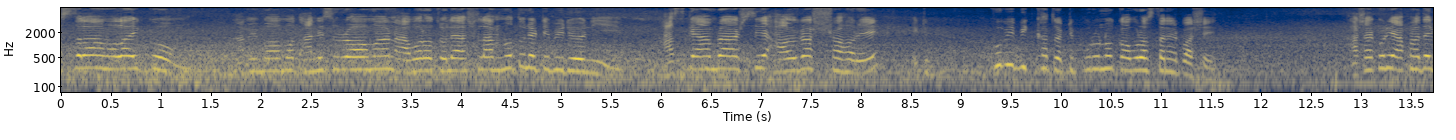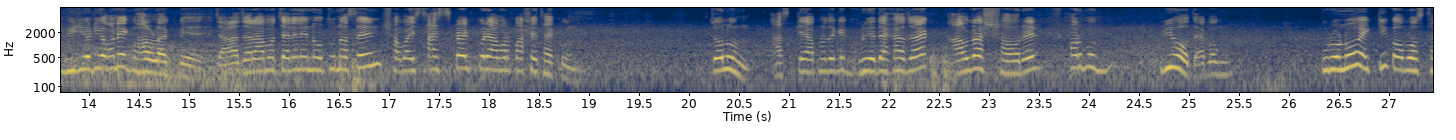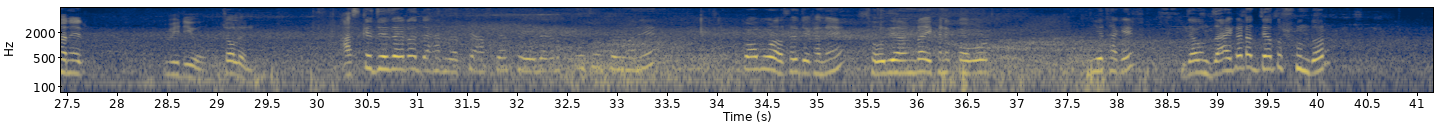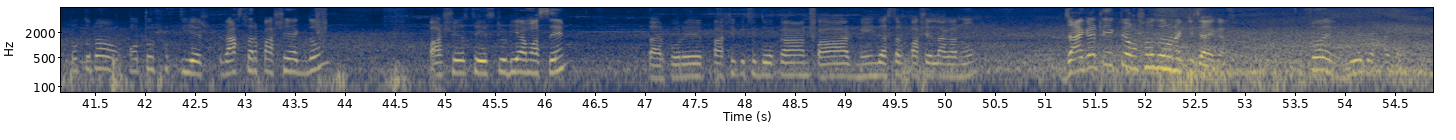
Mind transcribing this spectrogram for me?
আসসালামু আলাইকুম। আমি মোহাম্মদ আনিসুর রহমান, আবারও চলে আসলাম নতুন একটি ভিডিও নিয়ে। আজকে আমরা আসছি আলরাস শহরে, একটি খুবই বিখ্যাত একটি পুরনো কবরস্থানের পাশে। আশা করি আপনাদের ভিডিওটি অনেক ভালো লাগবে। যারা যারা আমার চ্যানেলে নতুন আছেন, সবাই সাবস্ক্রাইব করে আমার পাশে থাকুন। চলুন, আজকে আপনাদেরকে ঘুরিয়ে দেখা যাক আলরাস শহরের সর্ববৃহৎ এবং পুরনো একটি কবরস্থানের ভিডিও। চলেন। আজকে যে জায়গাটা দেখানো যাচ্ছে, আজকে আছে এই জায়গাটা প্রচুর পরিমাণে কবর আছে যেখানে সৌদি আরবরা এখানে কবর দিয়ে থাকে। যেমন জায়গাটা যত সুন্দর, ততটা অত ইয়ে রাস্তার পাশে একদম। পাশে হচ্ছে স্টেডিয়াম আছে, তারপরে পাশে কিছু দোকান পাট মেইন রাস্তার পাশে লাগানো। জায়গাটি একটি অসাধারণ একটি জায়গা। চলেন, ঘুরে দেখা যাক।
